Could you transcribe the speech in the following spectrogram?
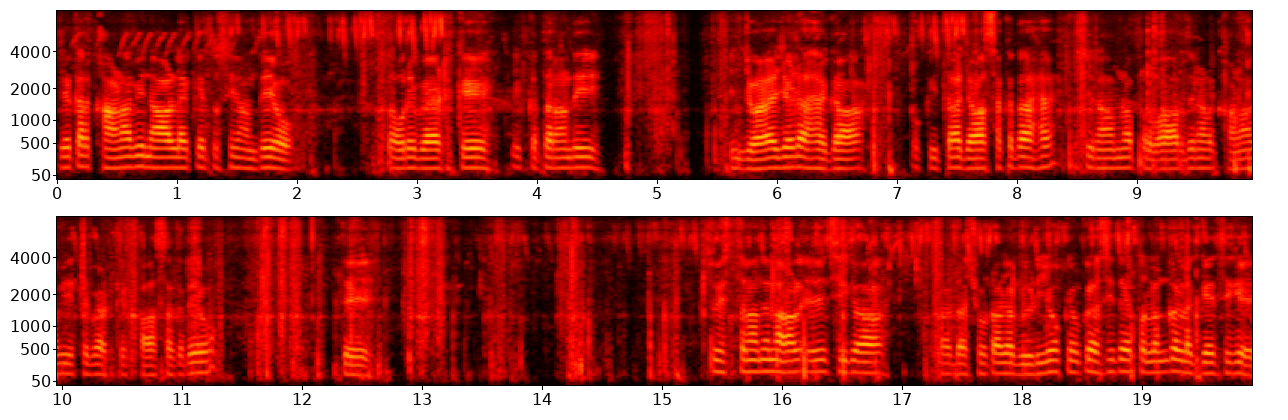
ਜੇਕਰ ਖਾਣਾ ਵੀ ਨਾਲ ਲੈ ਕੇ ਤੁਸੀਂ ਆਉਂਦੇ ਹੋ, ਤਾਂ ਉਰੇ ਬੈਠ ਕੇ ਇੱਕ ਤਰ੍ਹਾਂ ਦੀ ਇੰਜੋਏ ਜਿਹੜਾ ਹੈਗਾ, ਉਹ ਕੀਤਾ ਜਾ ਸਕਦਾ ਹੈ। ਤੁਸੀਂ ਆਰਾਮ ਨਾਲ ਪਰਿਵਾਰ ਦੇ ਨਾਲ ਖਾਣਾ ਵੀ ਇੱਥੇ ਬੈਠ ਕੇ ਖਾ ਸਕਦੇ ਹੋ। ਤੇ ਸੋ ਇਸ ਤਰ੍ਹਾਂ ਦੇ ਨਾਲ ਇਹ ਸੀਗਾ ਸਾਡਾ ਛੋਟਾ ਜਿਹਾ ਵੀਡੀਓ ਕਿਉਂਕਿ ਅਸੀਂ ਤਾਂ ਇੱਥੋਂ ਲੰਘਣ ਲੱਗੇ ਸੀਗੇ।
